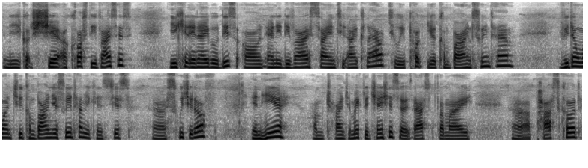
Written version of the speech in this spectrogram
And you've got share across devices. You can enable this on any device signed to iCloud to report your combined screen time. If you don't want to combine your screen time you can just uh, switch it off. In here I'm trying to make the changes so it's asking for my uh, passcode.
